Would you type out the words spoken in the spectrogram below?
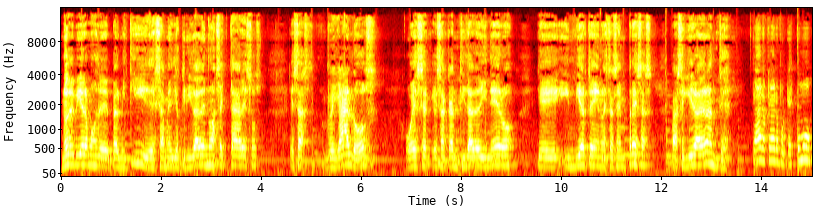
no debiéramos de permitir esa mediocridad de no aceptar esos esos regalos o esa cantidad de dinero que invierten en nuestras empresas para seguir adelante. Claro, claro, porque es como,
